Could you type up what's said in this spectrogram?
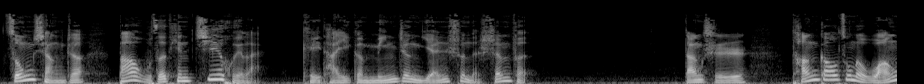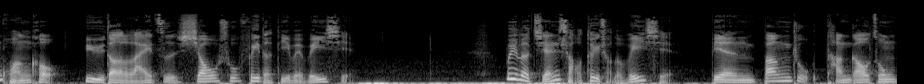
总想着把武则天接回来。给他一个名正言顺的身份。当时，唐高宗的王皇后遇到了来自萧淑妃的地位威胁，为了减少对手的威胁，便帮助唐高宗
